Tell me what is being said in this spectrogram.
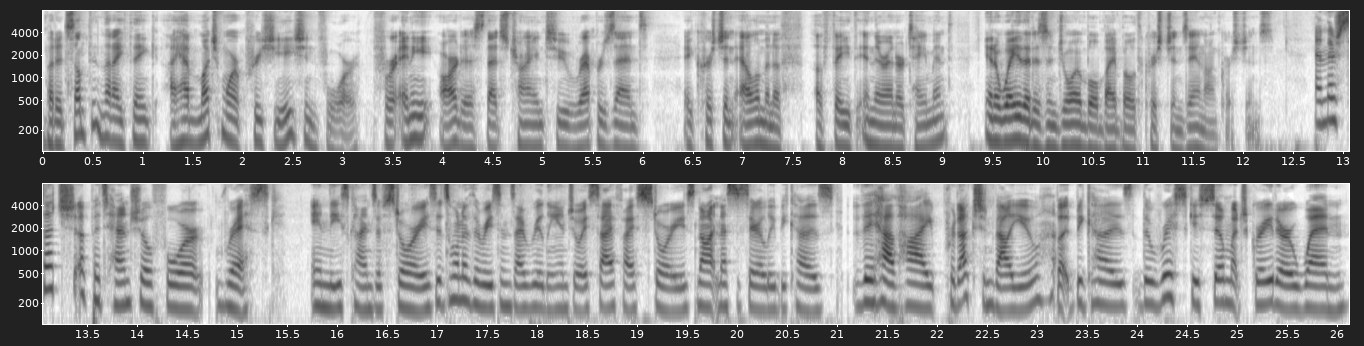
but it's something that I think I have much more appreciation for, for any artist that's trying to represent a Christian element of, of faith in their entertainment in a way that is enjoyable by both Christians and non Christians. And there's such a potential for risk in these kinds of stories. It's one of the reasons I really enjoy sci fi stories, not necessarily because they have high production value, but because the risk is so much greater when.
